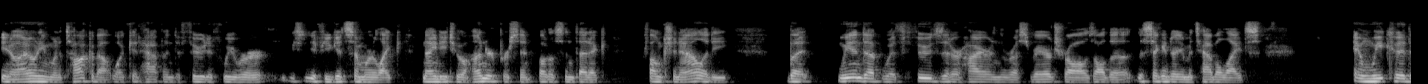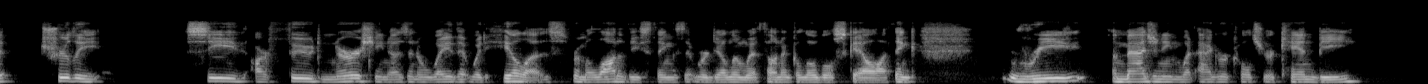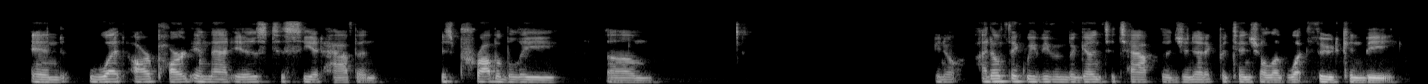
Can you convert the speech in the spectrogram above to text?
you know, I don't even want to talk about what could happen to food if we were, if you get somewhere like 90 to 100% photosynthetic functionality. But we end up with foods that are higher in the resveratrols, all the, the secondary metabolites, and we could truly see our food nourishing us in a way that would heal us from a lot of these things that we're dealing with on a global scale. I think reimagining what agriculture can be and what our part in that is to see it happen is probably um, you know i don't think we've even begun to tap the genetic potential of what food can be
